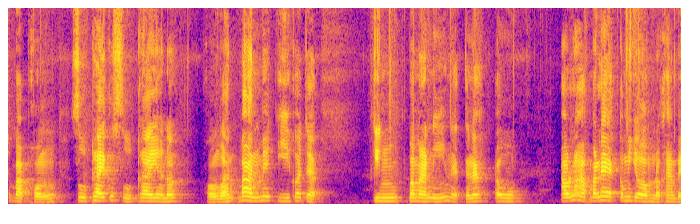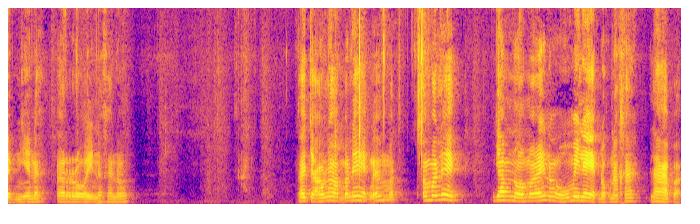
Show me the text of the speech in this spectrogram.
ฉบับของสูตรใครก็สูตรใครอะเนาะของบ้านบ้านแม่จีก็จะกินประมาณนี้เนี่ยแต่นะเอา เอาลาบมาแลกก็ไม่ยอมหรอกค่ะแบบนี้นะ อร่อยนะคะเนาะก็จะเอาลาบมาแลกนะมาเอามาแลกยำหน่อไม้เนาะโอ้ไม่แลกหรอกนะคะ ลาบอะ่ะ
